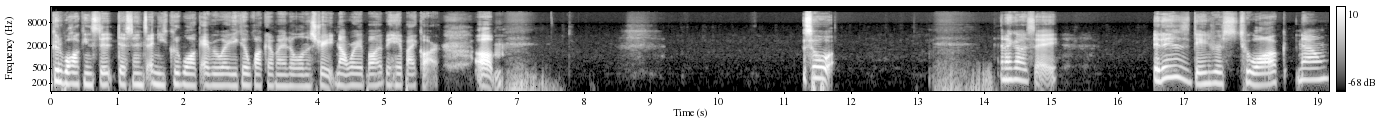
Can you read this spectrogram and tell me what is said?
good walking st- distance and you could walk everywhere you could walk down the middle in the street not worry about being hit by a car um so and I gotta say, it is dangerous to walk now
